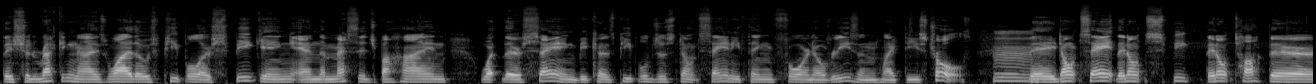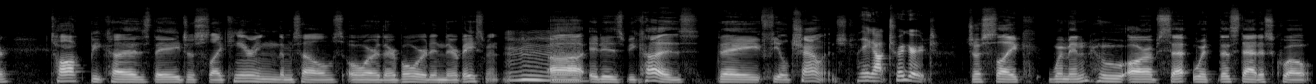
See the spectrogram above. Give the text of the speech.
they should recognize why those people are speaking and the message behind what they're saying because people just don't say anything for no reason like these trolls. They don't say they don't speak they don't talk their talk because they just like hearing themselves or they're bored in their basement. Uh, it is because they feel challenged. They got triggered. just like women who are upset with the status quo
